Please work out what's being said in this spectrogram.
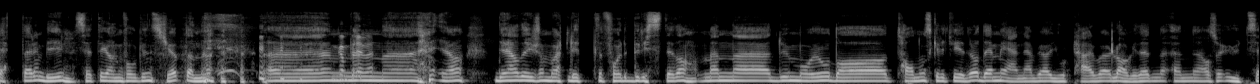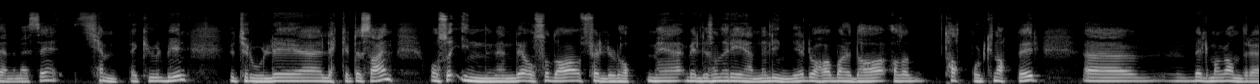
dette er en bil, sett i gang folkens, kjøp denne. men ja, det hadde liksom vært litt for dristig, da. Men du må jo da ta noen skritt videre, og det mener jeg vi har gjort her. Vi har laget en, en altså utseendemessig kjempekul bil. Utrolig lekkert design. Også innvendig også da følger du opp med veldig sånn rene linjer. Du har bare da altså, tatt bort knapper. Uh, veldig mange andre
